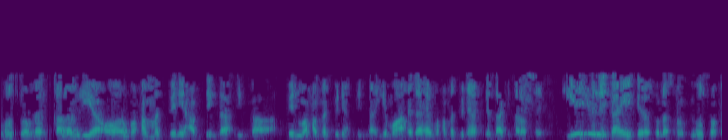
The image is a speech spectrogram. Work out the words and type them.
اس وقت قلم لیا اور محمد بن عبداللہ لکھا۔ بن محمد بن عبداللہ یہ معاہدہ ہے محمد بن عبداللہ کی طرف سے۔ یہ جو لکھائی کہ رسول اللہ وسلم کی اس وقت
